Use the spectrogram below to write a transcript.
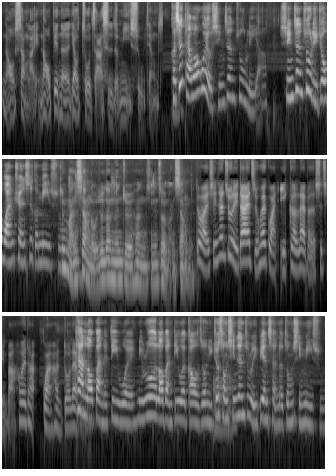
然后上来，然后变得要做杂事的秘书这样子。可是台湾会有行政助理啊，行政助理就完全是个秘书，就蛮像的。我觉得 lab manager 和行政助理蛮像的。对，行政助理大概只会管一个 lab 的事情吧，会他管很多 lab。看老板的地位，你如果老板地位高了之后，你就从行政助理变成了中心秘书。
